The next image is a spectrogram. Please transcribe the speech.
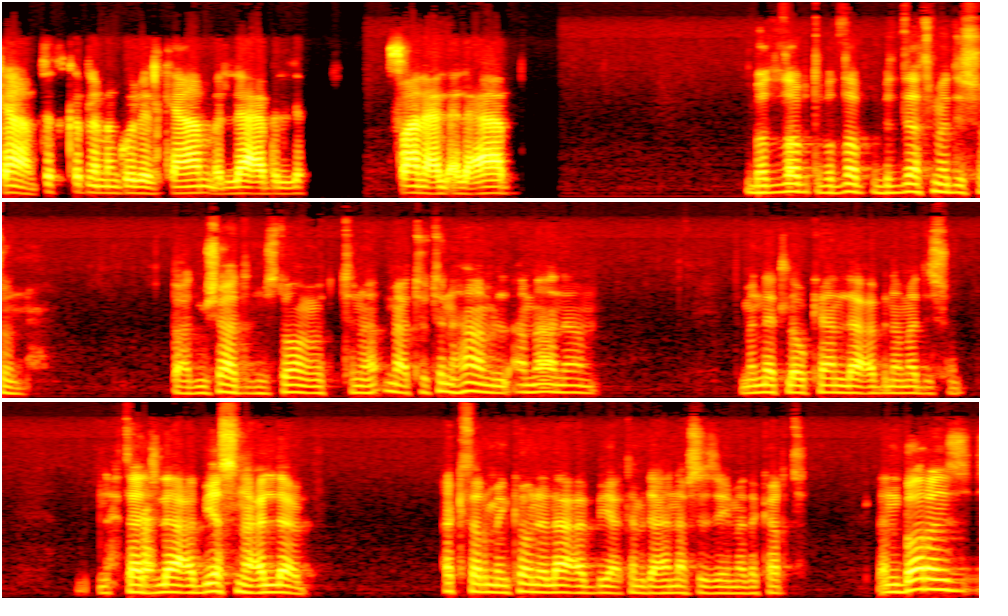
كام؟ تذكر لما نقول الكام؟ اللاعب اللي صانع الألعاب؟ بالضبط بالضبط بالذات ماديسون. بعد مشاهدة مستواه مع توتنهام الأمانة تمنيت لو كان لاعبنا ماديسون. نحتاج لاعب يصنع اللعب. أكثر من كونه لاعب يعتمد على نفسه زي ما ذكرت. لأن بارنز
